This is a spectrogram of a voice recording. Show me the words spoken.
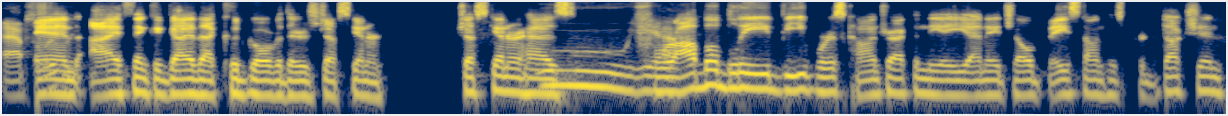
Absolutely. And I think a guy that could go over there is Jeff Skinner. Jeff Skinner has Ooh, yeah. probably the worst contract in the NHL based on his production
